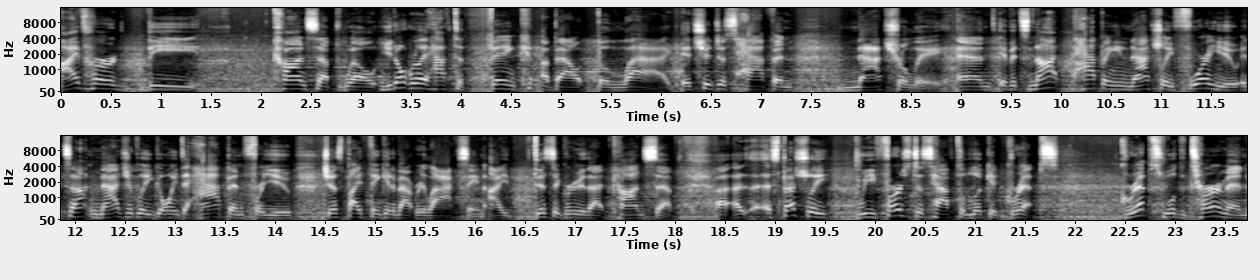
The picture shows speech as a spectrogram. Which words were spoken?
I've heard the concept, well, you don't really have to think about the lag. It should just happen naturally. And if it's not happening naturally for you, it's not magically going to happen for you just by thinking about relaxing. I disagree with that concept. Uh, especially, we first just have to look at grips grips will determine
